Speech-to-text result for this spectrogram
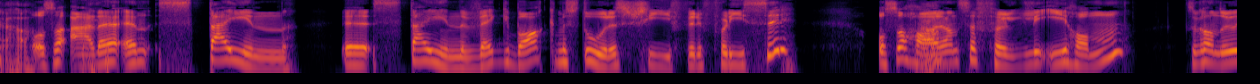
Ja. Og så er det en stein, eh, steinvegg bak med store skiferfliser. Og så har Ja. han selvfølgelig i hånden Så kan du jo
